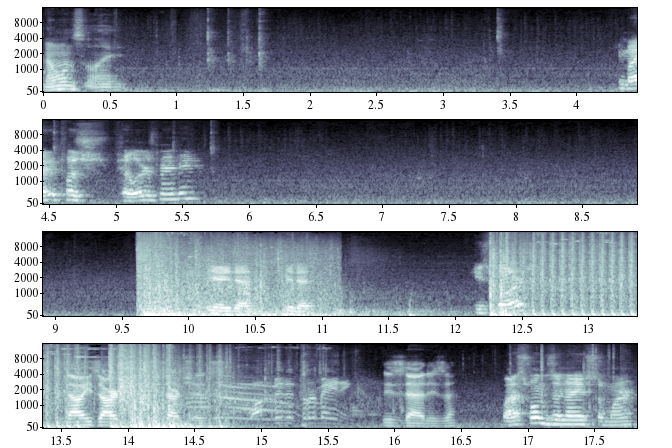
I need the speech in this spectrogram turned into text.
No one's light. He might have pushed pillars, maybe. Yeah, he did. He did. He's pillars. No, he's arches. He's arches. One minute remaining. He's dead. He's dead. Last one's in A somewhere.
